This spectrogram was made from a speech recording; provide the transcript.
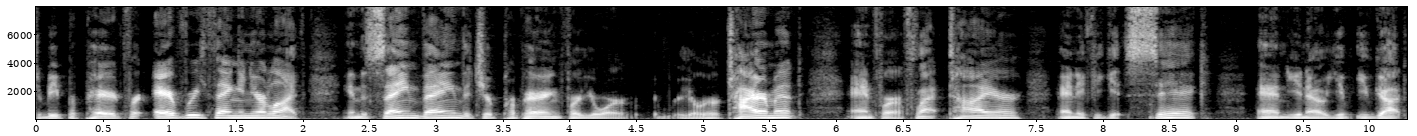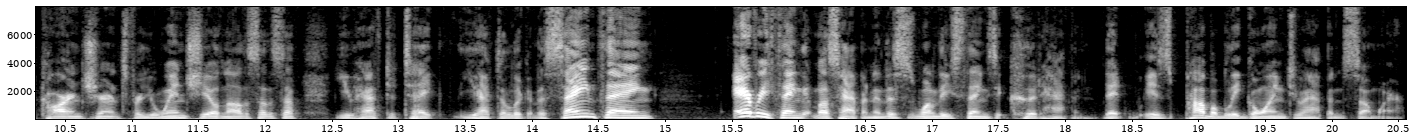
to be prepared for everything in your life. In the same vein that you're preparing for your your retirement and for a flat tire, and if you get sick, and you know you've, you've got car insurance for your windshield and all this other stuff, you have to take you have to look at the same thing, everything that must happen, and this is one of these things that could happen that is probably going to happen somewhere.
